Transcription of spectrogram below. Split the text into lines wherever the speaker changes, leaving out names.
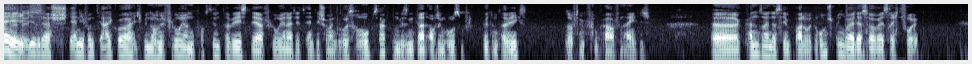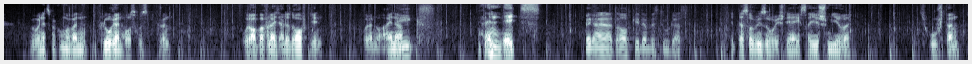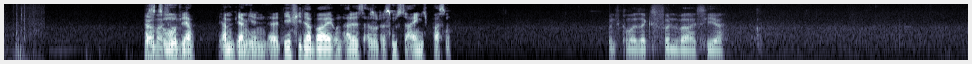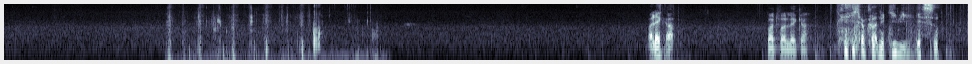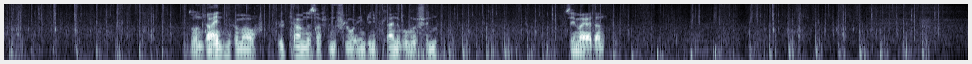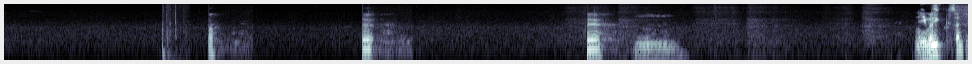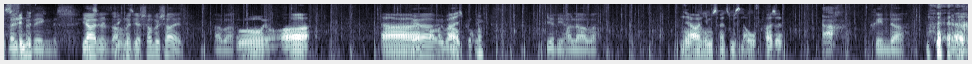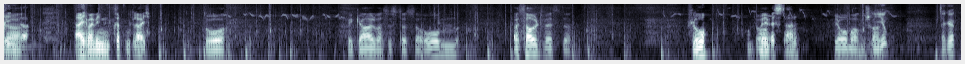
Hey, hier wieder Sterni von Tialkor. Ich bin noch mit Florian und Foxy unterwegs. Der Florian hat jetzt endlich schon mal einen größeren Rucksack und wir sind gerade auf dem großen Flugfeld unterwegs. Also auf dem Flughafen eigentlich. Äh, kann sein, dass hier ein paar Leute rumspringen, weil der Server ist recht voll. Wir wollen jetzt mal gucken, ob wir den Florian ausrüsten können. Oder ob wir vielleicht alle draufgehen. Oder nur einer.
Nix.
Nix.
Wenn einer drauf geht, dann bist du das.
Das sowieso. Ich stehe extra hier schmiere. Ich rufe dann. Also zur. Not, wir haben, wir haben, wir haben hier ein äh, Defi dabei und alles, also das müsste eigentlich passen.
5,65 war es hier.
War lecker.
Was war lecker?
Ich habe gerade eine Kiwi gegessen. So, und da hinten können wir auch Glück haben, dass wir für den Flo irgendwie eine kleine Wumme finden. Sehen wir ja dann.
Ne. Ne.
Hm. Wenn ihr irgendwas
Nix
Interessantes findet.
Ja,
Nichts
da sagen wir dir schon Bescheid. Aber
Oh ja. Da
ja, überhaupt
gucken.
Hier die Halle aber.
Ja, und hier müssen wir jetzt ein bisschen aufpassen.
Ach, Rinder.
Rinder. Ja, ich meine wegen den Treppen gleich.
So. Egal, was ist das da oben? Assaultweste.
Flo, guck
So.
die Weste an.
Hier oben auf dem Schrank.
Jo. Danke.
